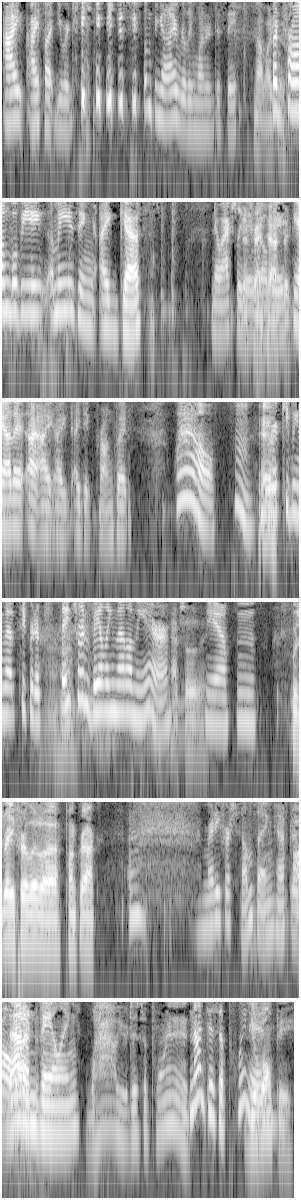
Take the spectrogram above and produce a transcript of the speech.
I, I thought you were taking me to see something I really wanted to see. Not like But Prong will be amazing, I guess. No, actually They're they will be. Yeah, they, I, I, I, I dig Prong, but wow. Hmm. Yeah. Uh-huh. We were keeping that secretive. Thanks for unveiling that on the air. Absolutely. Yeah. Hmm. Who's ready for a little uh, punk rock? I'm ready for something after Oh, that unveiling. Wow, you're disappointed. Not disappointed. You won't be.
